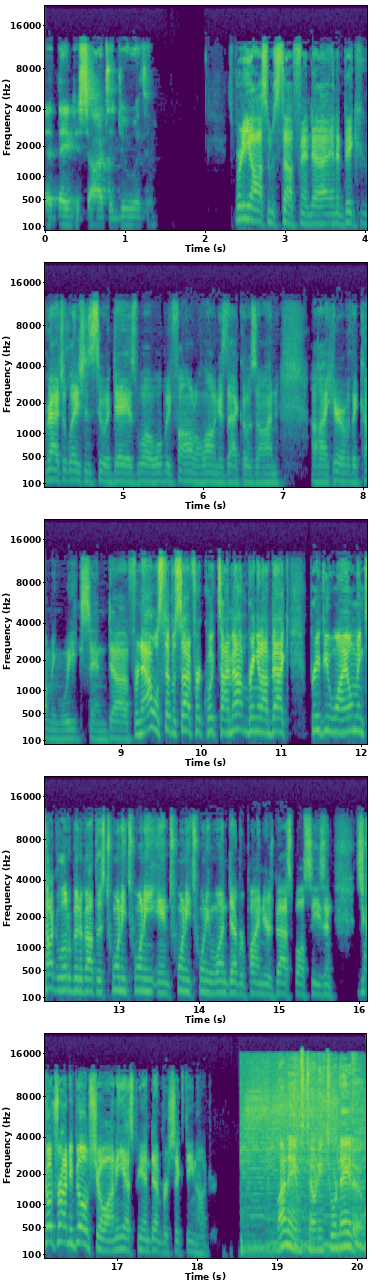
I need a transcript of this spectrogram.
that they decide to do with him it's pretty awesome stuff, and uh, and a big congratulations to Ade as well. We'll be following along as that goes on uh, here over the coming weeks. And uh, for now, we'll step aside for a quick timeout and bring it on back. Preview Wyoming, talk a little bit about this 2020 and 2021 Denver Pioneers basketball season. It's the Coach Rodney Billups Show on ESPN Denver 1600. My name's Tony Tornado.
